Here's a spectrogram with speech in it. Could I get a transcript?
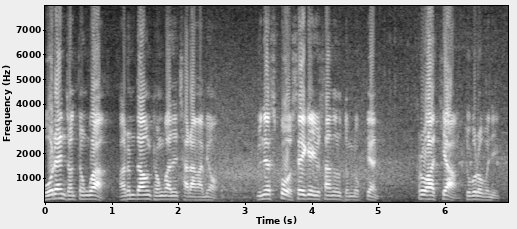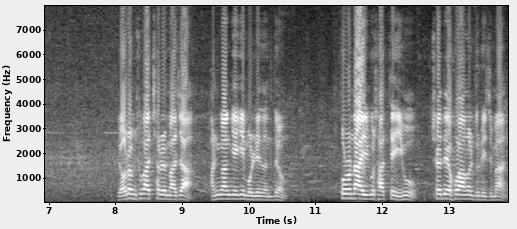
오랜 전통과 아름다운 경관을 자랑하며 유네스코 세계유산으로 등록된 크로아티아 두브로브닉. 여름 휴가철을 맞아 관광객이 몰리는 등 코로나19 사태 이후 최대 호황을 누리지만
